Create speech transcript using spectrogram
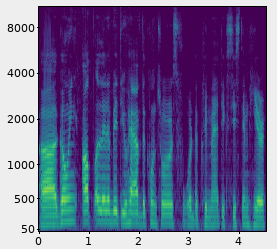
uh, going up a little bit you have the controls for the climatic system here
